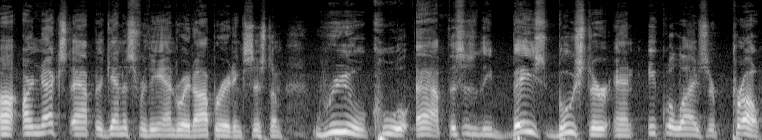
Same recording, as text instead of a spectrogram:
uh, our next app again is for the Android operating system. Real cool app. This is the Bass Booster and Equalizer Pro.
